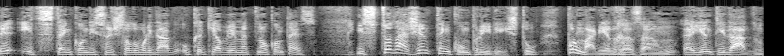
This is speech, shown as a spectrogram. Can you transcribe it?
eh, e se têm condições de salubridade, o que aqui obviamente não acontece. E se toda a gente tem que cumprir isto, por uma área de razão, a entidade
